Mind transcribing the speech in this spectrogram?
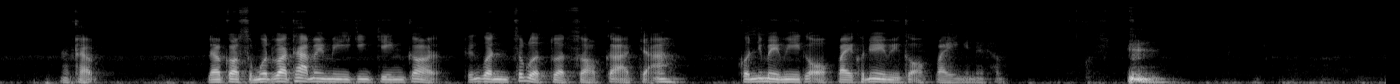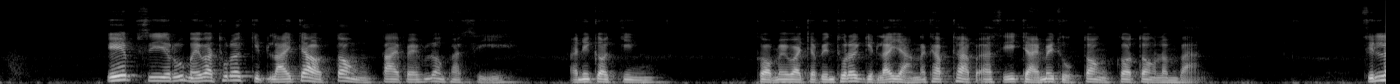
ำนะครับ แล้วก็สมมุติว่าถ้าไม่มีจริง ๆ ก็ถึงวันสำรวจตรวจสอบก็อาจจะคนที่ไม่มีก็ออกไป คนที่ไม่มีก็ออกไปอย่างนี้นะครับ เอฟซีรู้ไหมว่าธุรกิจหลายเจ้าต้องตายไปเรื่องภาษี อันนี้ก็จริง ก็ไม่ว่าจะเป็นธุรกิจหลายอย่างนะครับ ถ้าภาษีจ่ายไม่ถูกต้องก็ต้องลำบาก ศิล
